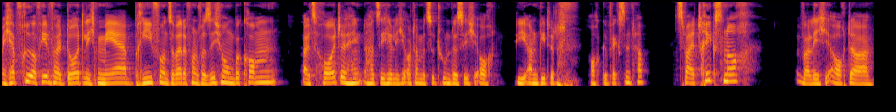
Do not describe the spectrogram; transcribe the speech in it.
Ich habe früher auf jeden Fall deutlich mehr Briefe und so weiter von Versicherungen bekommen als heute. Hängt, hat sicherlich auch damit zu tun, dass ich auch die Anbieter auch gewechselt habe. Zwei Tricks noch weil ich auch da,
